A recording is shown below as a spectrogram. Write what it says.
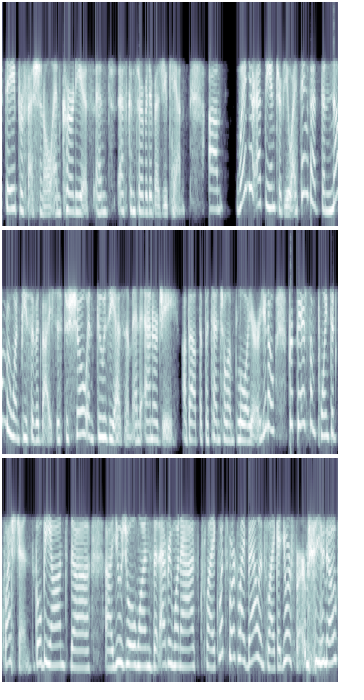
stay professional and courteous and as conservative as you can. Um, when you're at the interview, I think that the number one piece of advice is to show enthusiasm and energy about the potential employer. You know, prepare some pointed questions. Go beyond the uh, usual ones that everyone asks, like, what's work life balance like at your firm? you know,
